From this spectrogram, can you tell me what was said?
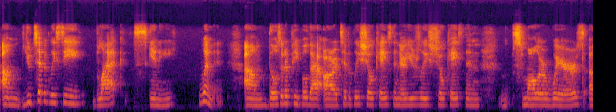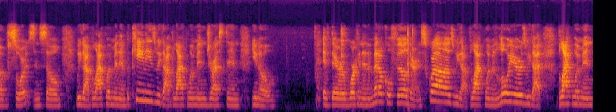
um, you typically see black, skinny women. Um, those are the people that are typically showcased, and they're usually showcased in smaller wares of sorts. And so we got black women in bikinis, we got black women dressed in, you know, if they're working in a medical field, they're in scrubs. We got black women lawyers. We got black women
